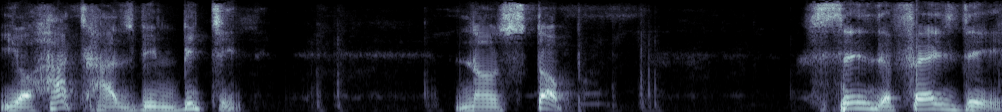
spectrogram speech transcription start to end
Your heart has been beating non-stop since the first day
